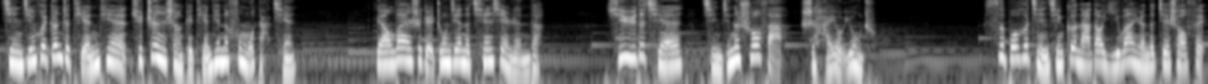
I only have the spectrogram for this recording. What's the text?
锦锦会跟着甜甜去镇上给甜甜的父母打钱。两万是给中间的牵线人的，其余的钱，锦锦的说法是还有用处。四伯和锦锦各拿到一万元的介绍费，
